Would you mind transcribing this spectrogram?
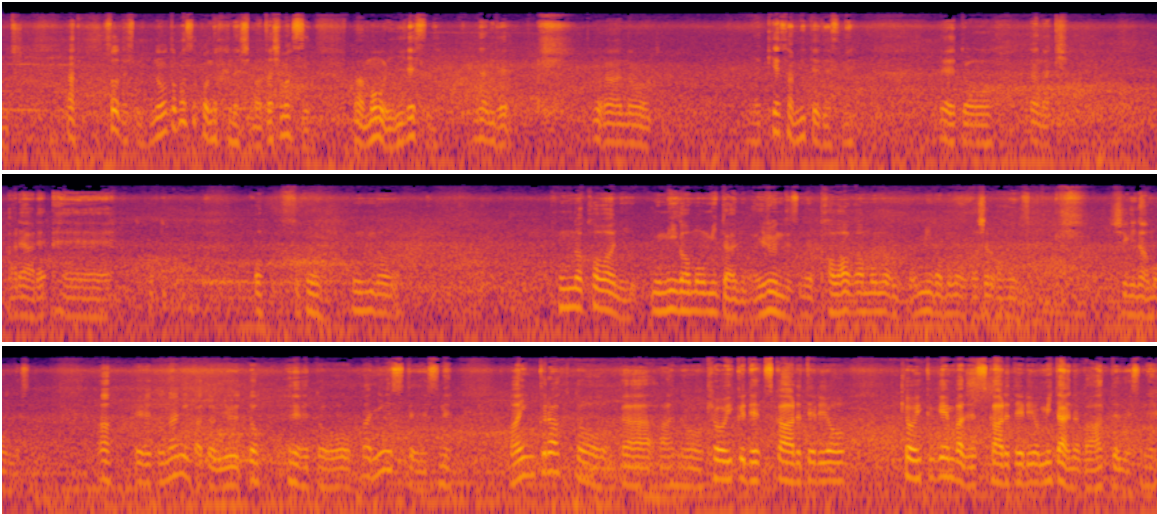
あそうですね。ノートパソコンの話またします、まあ、もういいですね。なんであの今朝見てですね。えっ、となんだっけ。あれあれ。えー、おすごい。こんなこんな川にウミガモみたいのがいるんですね。川ガモなのかウミガモなのか知らないんですけど不思議なもんですね。あ、えー、と何かというと,、えーとまあ、ニュースでですねマインクラフトがあの教育で使われてるよ教育現場で使われてるよみたいなのがあってですね。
